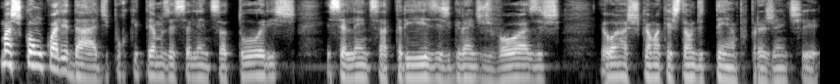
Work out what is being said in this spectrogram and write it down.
mas com qualidade, porque temos excelentes atores, excelentes atrizes, grandes vozes. Eu acho que é uma questão de tempo para a gente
